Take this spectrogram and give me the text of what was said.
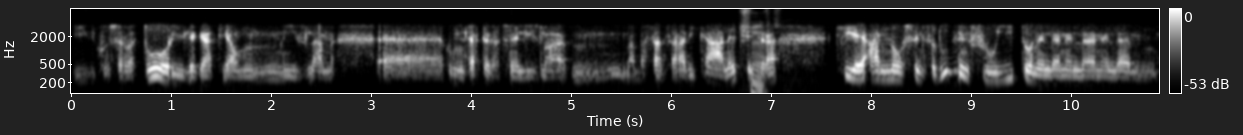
di, conservatori legati a un Islam eh, con un'interpretazione dell'Islam mh, abbastanza radicale, eccetera, certo. che hanno senza dubbio influito nel, nel, nel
